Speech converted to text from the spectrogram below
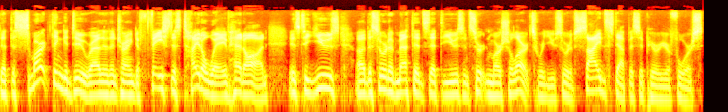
that the smart thing to do rather than trying to face this tidal wave head on is to use uh, the sort of methods that they use in certain martial arts where you sort of sidestep a superior force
